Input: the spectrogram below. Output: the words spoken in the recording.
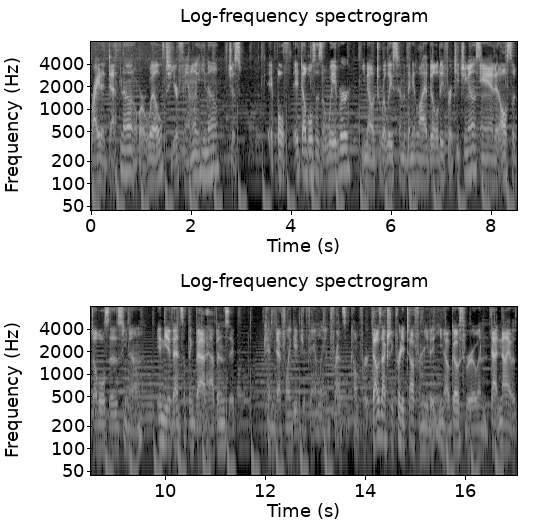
write a death note or will to your family, you know, just it both it doubles as a waiver, you know, to release him of any liability for teaching us, and it also doubles as, you know, in the event something bad happens, it can definitely give your family and friends some comfort. That was actually pretty tough for me to, you know, go through. And that night, was,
